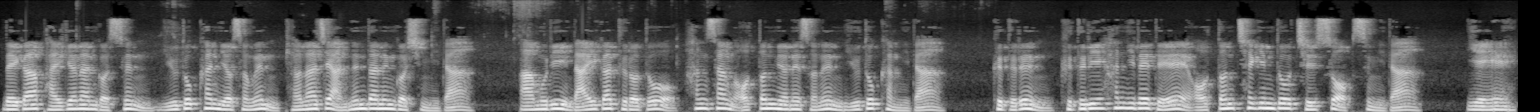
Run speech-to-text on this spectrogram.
내가 발견한 것은 유독한 여성은 변하지 않는다는 것입니다. 아무리 나이가 들어도 항상 어떤 면에서는 유독합니다. 그들은 그들이 한 일에 대해 어떤 책임도 질 수 없습니다. 예.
